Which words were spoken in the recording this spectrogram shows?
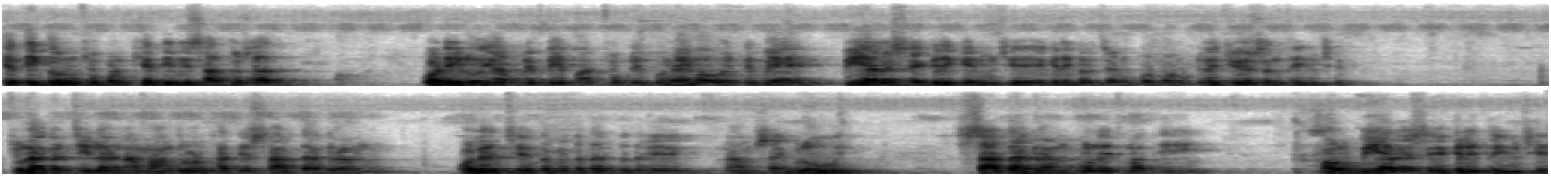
ખેતી કરું છું, પણ ખેતીની સાથોસાથ વડીલોએ આપણે બે, પાંચ ચોપડી ભણાવ્યા હોય એટલે મેં બીઆરએસ એગ્રી કર્યું છે. એગ્રીકલ્ચર ઉપર મારું ગ્રેજ્યુએશન થયું છે. જુનાગઢ જિલ્લાના માંગરોળ ખાતે શારદાગ્રામ કોલેજ છે. તમે કદાચ બધાએ નામ સાંભળ્યું હોય. શારદાગ્રામ કોલેજમાંથી મારું બીઆરએસ એગ્રી થયું છે.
